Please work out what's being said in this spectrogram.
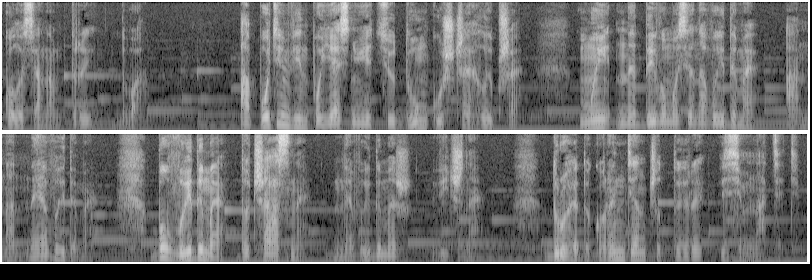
Колосянам 3, 2. А потім він пояснює цю думку ще глибше. Ми не дивимося на видиме, а на невидиме. Бо видиме дочасне, невидиме ж вічне. Друге до Коринтян 4, 18.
